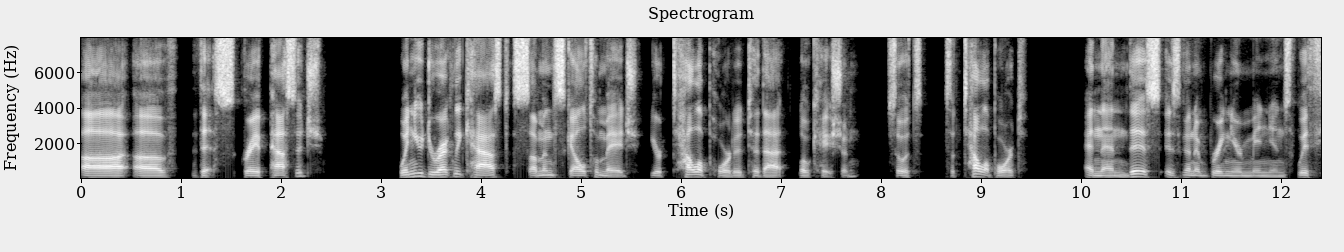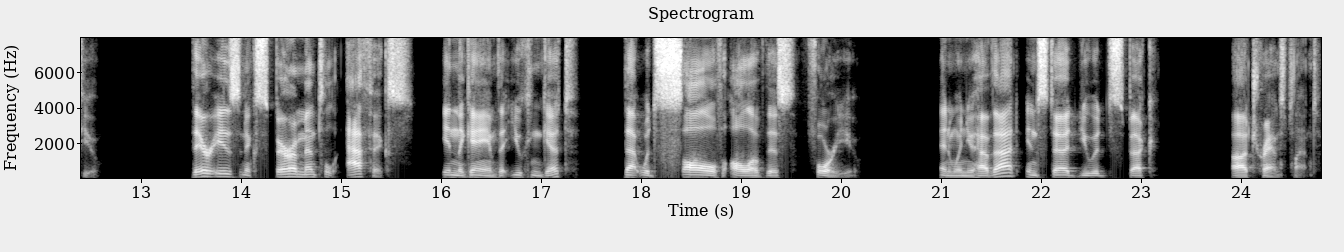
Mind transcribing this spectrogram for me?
uh, of this Grave Passage. When you directly cast Summon Skeletal Mage, you're teleported to that location. So it's, it's a teleport. And then this is going to bring your minions with you there is an experimental affix in the game that you can get that would solve all of this for you. And when you have that, instead, you would spec uh, transplant,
